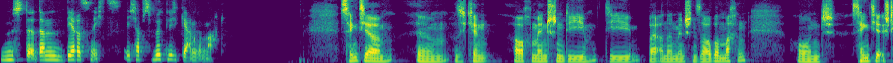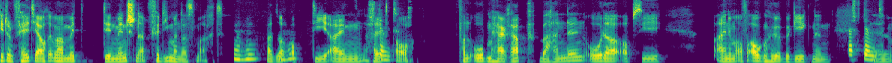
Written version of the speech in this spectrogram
müsste, dann wäre es nichts. Ich habe es wirklich gern gemacht. Es hängt ja, ähm, also ich kenne auch Menschen, die, die bei anderen Menschen sauber machen. Und es hängt ja, steht und fällt ja auch immer mit den Menschen ab, für die man das macht. Mhm. Also mhm. ob die einen halt Stimmt. auch von oben herab behandeln oder ob sie einem auf Augenhöhe begegnen. Das stimmt. Äh,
